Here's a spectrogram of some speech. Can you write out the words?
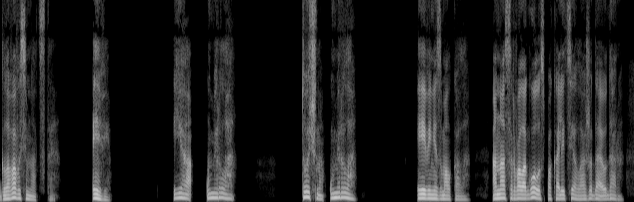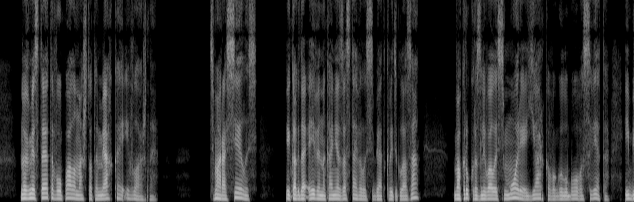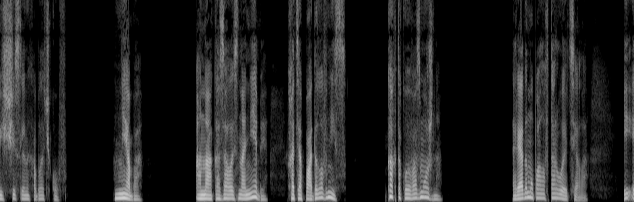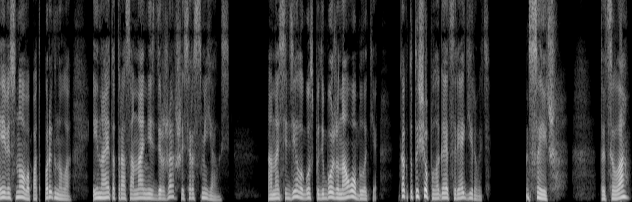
Глава 18. Эви. Я умерла. Точно, умерла. Эви не замолкала. Она сорвала голос, пока летела, ожидая удара, но вместо этого упала на что-то мягкое и влажное. Тьма рассеялась, и когда Эви наконец заставила себя открыть глаза, вокруг разливалось море яркого голубого света и бесчисленных облачков. Небо. Она оказалась на небе, хотя падала вниз. Как такое возможно? Рядом упало второе тело, и Эви снова подпрыгнула, и на этот раз она, не сдержавшись, рассмеялась. Она сидела, господи боже, на облаке. Как тут еще полагается реагировать? «Сейдж, ты цела?»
